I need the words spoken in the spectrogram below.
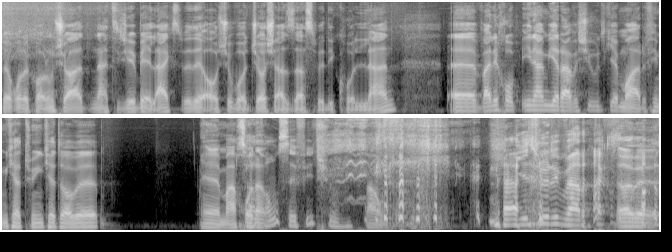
به قول کارون شاید نتیجه بالعکس بده آشو با جاش از دست بدی کلا. ولی خب اینم یه روشی بود که معرفی می‌کرد تو این کتاب. من خودم سفید شد. یه جوری برعکس. آره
